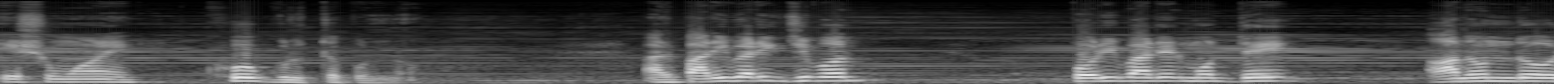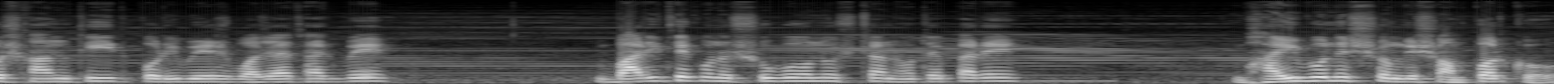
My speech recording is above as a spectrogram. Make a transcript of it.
এ সময় খুব গুরুত্বপূর্ণ। আর পারিবারিক জীবন, পরিবারের মধ্যে আনন্দ ও শান্তির পরিবেশ বজায় থাকবে। বাড়িতে কোনো শুভ অনুষ্ঠান হতে পারে। ভাই বোনের সঙ্গে সম্পর্ক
